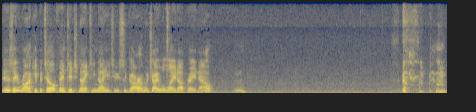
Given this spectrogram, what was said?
is a Rocky Patel vintage 1992 cigar, which I will light up right now. Mm.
